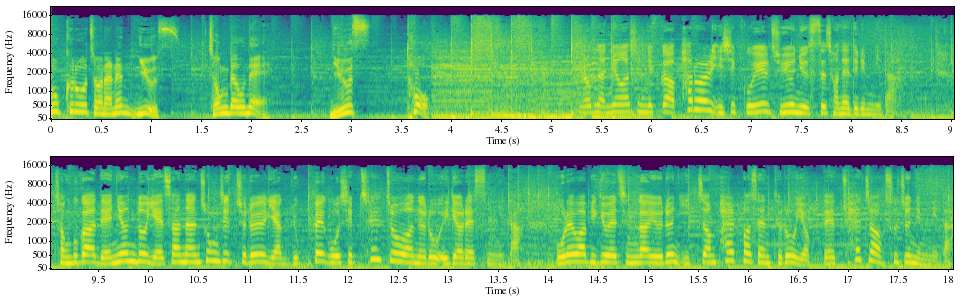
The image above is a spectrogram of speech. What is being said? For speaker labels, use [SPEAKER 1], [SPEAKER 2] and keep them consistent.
[SPEAKER 1] 토크로 전하는 뉴스 정다운의 뉴스 톡
[SPEAKER 2] 여러분 안녕하십니까? 8월 29일 주요 뉴스 전해드립니다. 정부가 내년도 예산안 총지출을 약 657조 원으로 의결했습니다. 올해와 비교해 증가율은 2.8%로 역대 최저 수준입니다.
